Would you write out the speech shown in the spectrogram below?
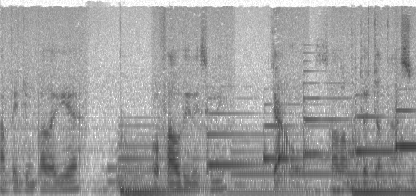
sampai jumpa lagi ya. Gua Valdi di sini. Ciao. Salam cocok asu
